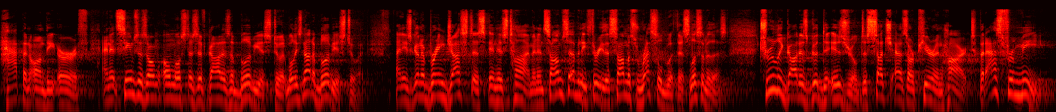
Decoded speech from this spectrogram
happen on the earth? And it seems as almost as if God is oblivious to it. Well, he's not oblivious to it and he's going to bring justice in his time. And in Psalm 73, the psalmist wrestled with this. Listen to this. Truly, God is good to Israel, to such as are pure in heart. But as for me,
